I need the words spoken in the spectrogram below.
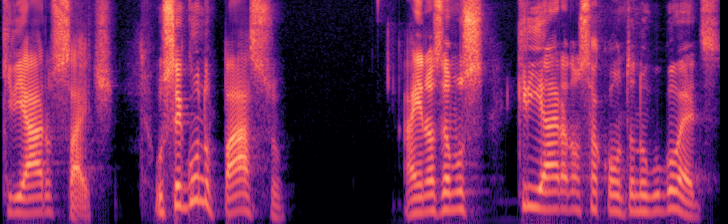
criar o site. O segundo passo, aí nós vamos criar a nossa conta no Google Ads.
